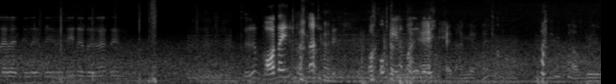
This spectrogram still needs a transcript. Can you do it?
Lên lên lên lên lên đi lên đi. Cứ bó tay. Ok, mẹ ok. đáng ghét Phạm view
